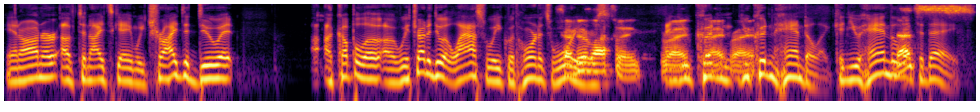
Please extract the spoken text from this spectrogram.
in honor of tonight's game. We tried to do it a couple of uh, we tried to do it last week with Hornets Tried to do Warriors. last week, and right? you couldn't right, right. you couldn't handle it. Can you handle That's it today?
